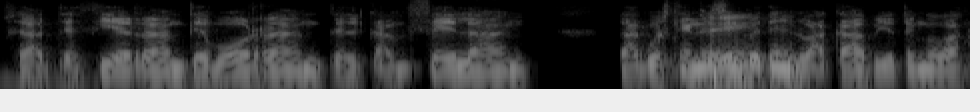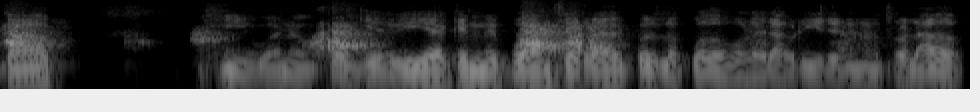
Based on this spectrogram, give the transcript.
o sea, te cierran, te borran, te cancelan. La cuestión es siempre tener backup. Yo tengo backup y bueno, cualquier día que me puedan cerrar, pues lo puedo volver a abrir en otro lado.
